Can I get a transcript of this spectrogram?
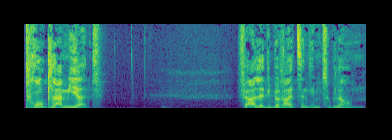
proklamiert für alle, die bereit sind, ihm zu glauben.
